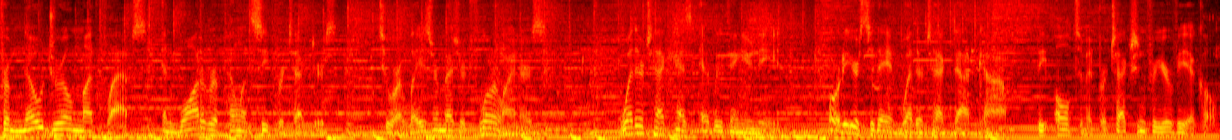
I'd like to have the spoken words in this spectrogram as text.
From no drill mud flaps and water repellent seat protectors to our laser measured floor liners, WeatherTech has everything you need. Order yours today at weathertech.com, the ultimate protection for your vehicle.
